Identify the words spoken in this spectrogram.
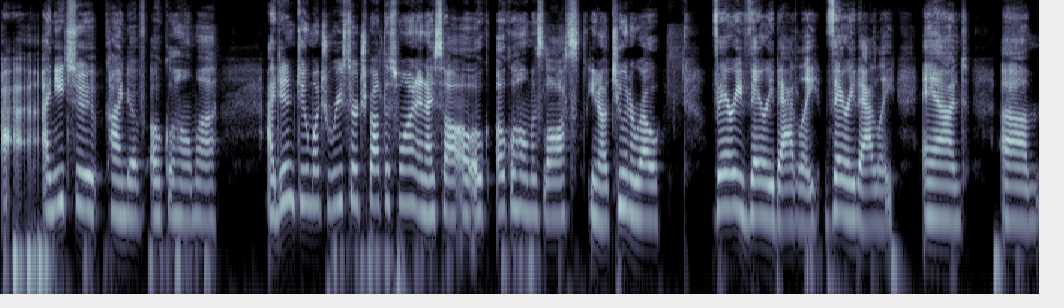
I, I need to kind of Oklahoma I didn't do much research about this one, and I saw oh, Oklahoma's lost, you know, two in a row, very, very badly, very badly, and um,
